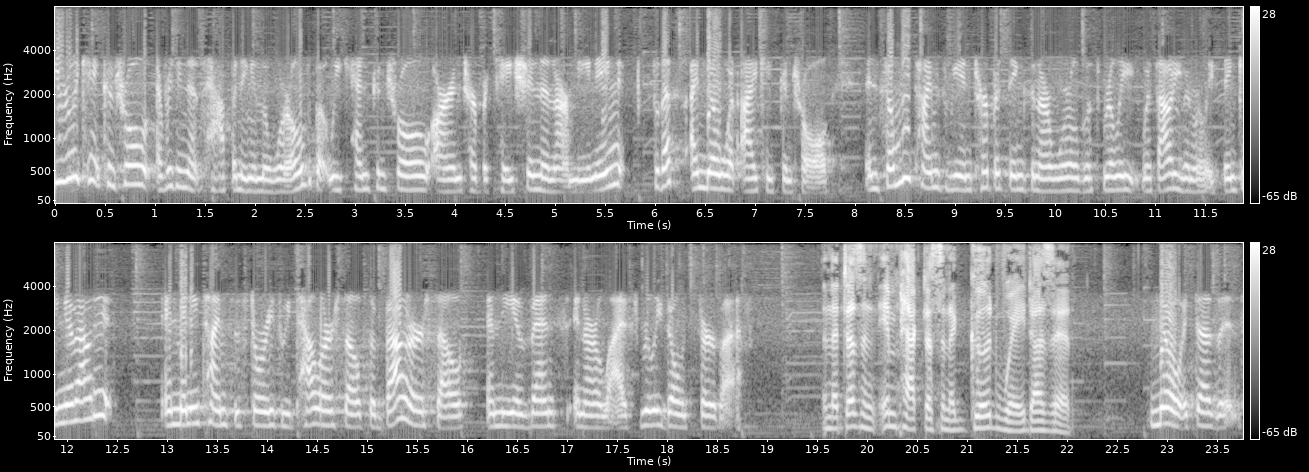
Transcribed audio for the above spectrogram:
you really can't control everything that's happening in the world, but we can control our interpretation and our meaning. So that's I know what I can control. And so many times we interpret things in our world with really without even really thinking about it. And many times the stories we tell ourselves about ourselves and the events in our lives really don't serve us. And that doesn't impact us in a good way, does it? No, it doesn't.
